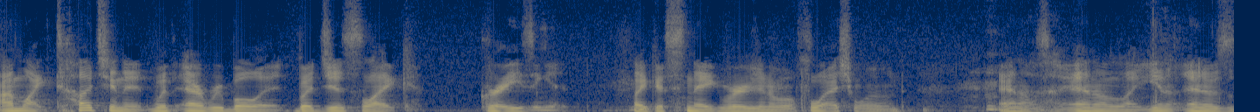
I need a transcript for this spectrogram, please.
I'm like touching it with every bullet, but just like grazing it, like a snake version of a flesh wound. And I was, and I'm like, you know, and it was.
